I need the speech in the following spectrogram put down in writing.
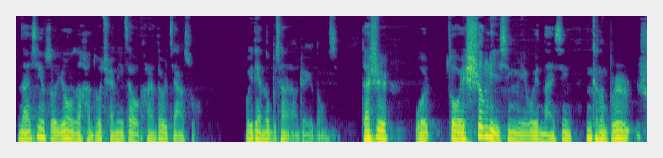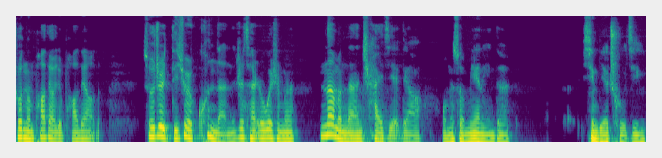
男性所拥有的很多权利，在我看来都是枷锁，我一点都不想要这个东西。但是我作为生理性别为男性，你可能不是说能抛掉就抛掉的。所以这的确是困难的，这才是为什么那么难拆解掉我们所面临的性别处境，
